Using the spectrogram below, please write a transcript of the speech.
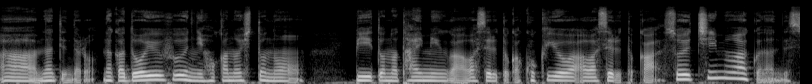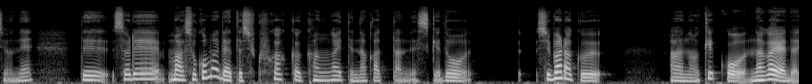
あなんて言うんだろう。なんかどういう風に他の人の ビートのタイミングを合わせるとか、呼吸を合わせるとか、そういうチームワークなんですよね。で、それ、まあそこまで私深く考えてなかったんですけど、しばらく、あの、結構長い間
